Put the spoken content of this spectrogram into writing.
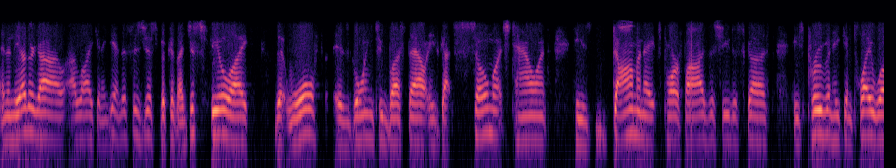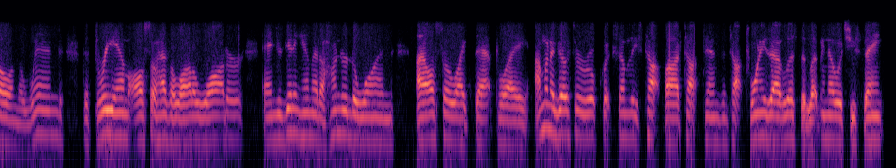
And then the other guy I like, and again, this is just because I just feel like that Wolff is going to bust out. He's got so much talent. He dominates par fives, as you discussed. He's proven he can play well in the wind. The 3M also has a lot of water, and you're getting him at a 100 to 1. I also like that play. I'm going to go through real quick some of these top five, top tens, and top twenties I've listed. Let me know what you think.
